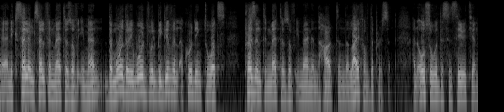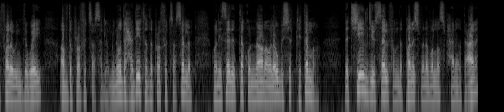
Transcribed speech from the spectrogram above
uh, and excel himself in matters of Iman, the more the rewards will be given according to what's present in matters of Iman in the heart and the life of the person. And also with the sincerity and following the way of the Prophet. ﷺ. We know the hadith of the Prophet ﷺ when he said, اتقوا النار ولو بشق تمرة that shield yourself from the punishment of Allah subhanahu wa ta'ala,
